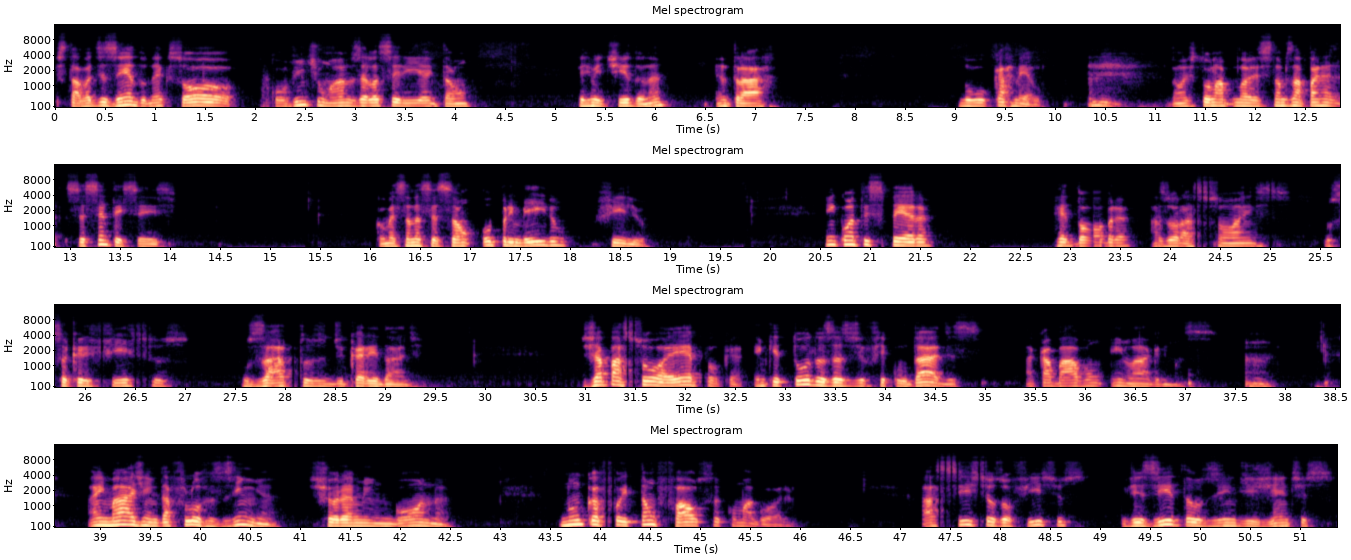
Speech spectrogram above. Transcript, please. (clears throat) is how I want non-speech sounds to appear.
estava dizendo né, que só com 21 anos ela seria, então, permitida né, entrar no Carmelo. Então, estou na, nós estamos na página 66, começando a sessão O Primeiro Filho. Enquanto espera, redobra as orações, os sacrifícios, os atos de caridade. Já passou a época em que todas as dificuldades acabavam em lágrimas. A imagem da florzinha choramingona nunca foi tão falsa como agora. Assiste aos ofícios visita os indigentes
